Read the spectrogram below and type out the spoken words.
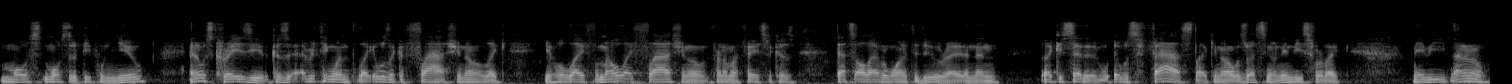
most most of the people knew, and it was crazy because everything went like it was like a flash, you know, like your whole life, my whole life flashed, you know, in front of my face because that's all I ever wanted to do, right? And then, like you said, it, it was fast. Like you know, I was wrestling on indies for like maybe I don't know,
